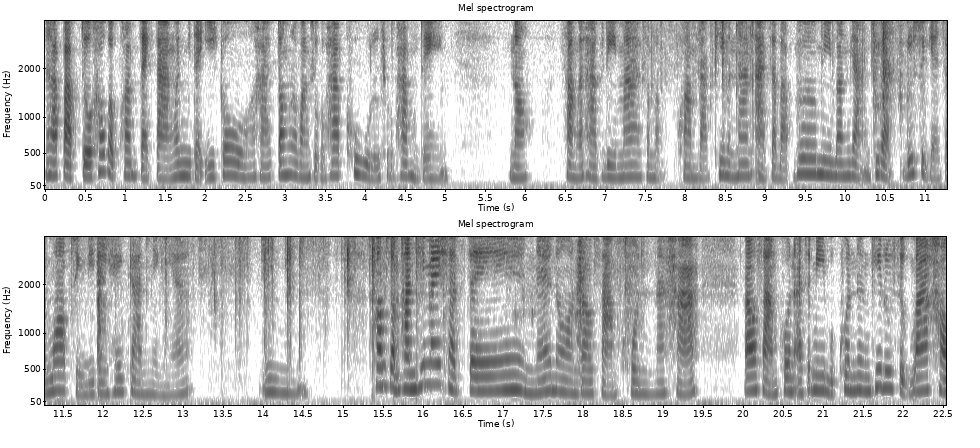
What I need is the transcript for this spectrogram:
นะคะปรับตัวเข้ากับความแตกต่างมันมีแต่อีโก้นะคะต้องระวังสุขภาพคู่หรือสุขภาพของตัวเองเนาะสามกระทาคือดีมากสำหรับความรักที่มันนั่นอาจจะแบบเพิ่มมีบางอย่างที่แบบรู้สึกอยากจะมอบสิ่งดีๆ ให้กันอย่างเงี้ยอืมความสัมพันธ์ที่ไม่ชัดเจนแน่นอนเราสามคนนะคะ เราสามคนอาจจะมีบุคคลหนึ่งที่รู้สึกว่าเขา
